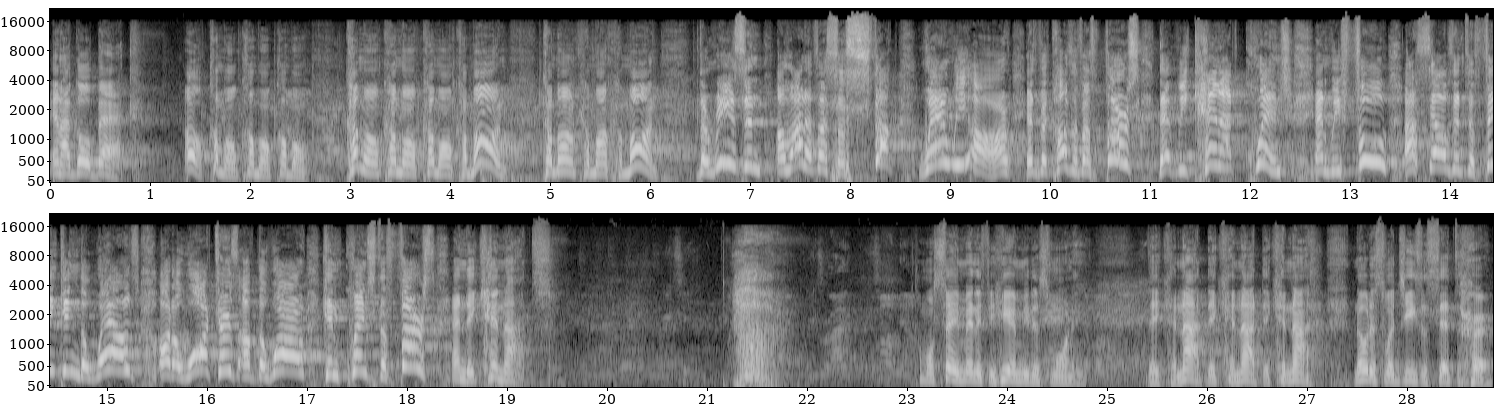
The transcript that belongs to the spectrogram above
and I go back. Oh, come on, come on, come on. Come on, come on, come on, come on, come on, come on, come on. The reason a lot of us are stuck where we are is because of a thirst that we cannot quench, and we fool ourselves into thinking the wells or the waters of the world can quench the thirst, and they cannot. Come on, say amen if you hear me this morning. They cannot, they cannot, they cannot. Notice what Jesus said to her.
